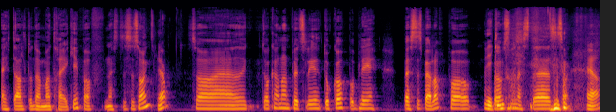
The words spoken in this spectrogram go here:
etter alt å dømme tredjekeeper neste sesong. Ja. Så eh, da kan han plutselig dukke opp og bli beste spiller på Viking. børsen neste sesong. Ja.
